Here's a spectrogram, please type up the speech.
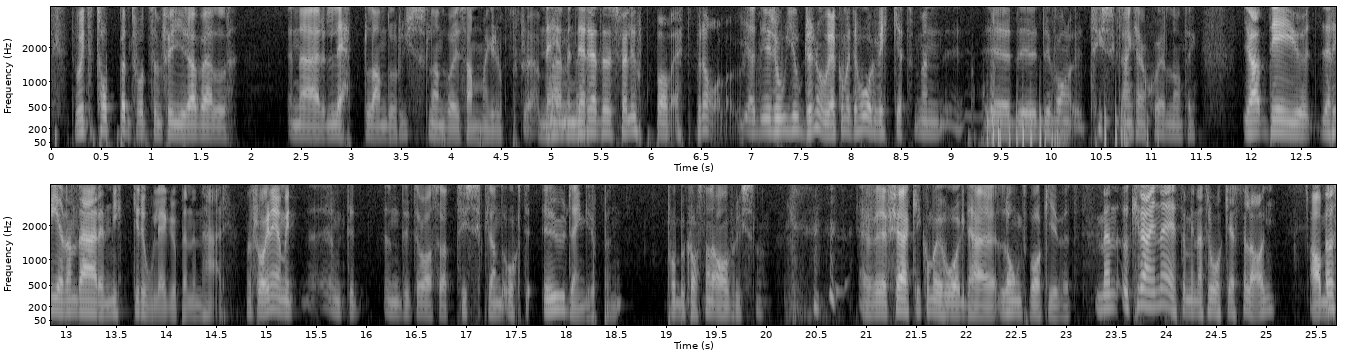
det var inte toppen 2004 väl, när Lettland och Ryssland var i samma grupp tror jag. Nej, men, det räddades väl upp av ett bra lag? Ja, det gjorde det nog. Jag kommer inte ihåg vilket, men eh, det, det var Tyskland kanske eller någonting. Ja, det är ju redan där en mycket roligare grupp än den här. Men frågan är om inte, om inte, om det inte var så att Tyskland åkte ur den gruppen på bekostnad av Ryssland. jag försöker komma ihåg det här långt bak i huvudet. Men Ukraina är ett av mina tråkigaste lag. Ja, men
